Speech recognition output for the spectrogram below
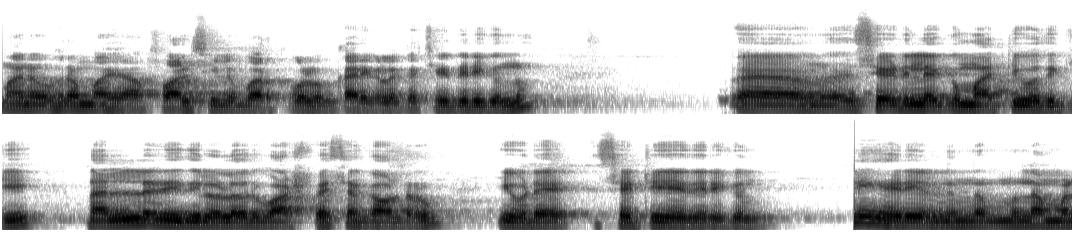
മനോഹരമായ ഫാൾസിലും വർക്കുകളും കാര്യങ്ങളൊക്കെ ചെയ്തിരിക്കുന്നു. സൈഡിലേക്ക് മാറ്റി ഒതുക്കി നല്ല രീതിയിലുള്ള ഒരു വാഷ് ബേസിൻ കൗണ്ടറും ഇവിടെ സെറ്റ് ചെയ്തിരിക്കുന്നു. ഡൈനിങ് ഏരിയയിൽ നിന്നും നമ്മൾ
